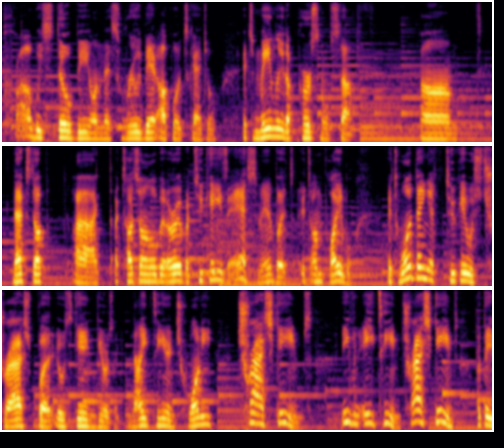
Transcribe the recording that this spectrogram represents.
probably still be on this really bad upload schedule. It's mainly the personal stuff. Um, next up, uh, I touched on a little bit earlier, but 2K is ass, man. But it's, it's unplayable. It's one thing if 2K was trash, but it was getting viewers like 19 and 20 trash games even 18. Trash games, but they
